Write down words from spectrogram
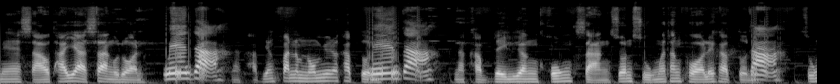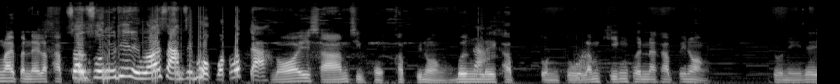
แม่สาวทายาทสร้างอุดรแม่จ้ะนะครับยังฟันน้ำนมอยู่นะครับตัวแม่นี้จ้ะนะครับได้เรื่องโค้งสร้างส้นสูงมาทั้งพอเลยครับตัวนี้จ้ะสูงไรปันใดแล้วครับส่วนสูงอยู่ที่ 136บวกลบจ้ะ ร้อยสามสิบหกครับพี่น้องเบิ้งจ้ะ เลยครับต้นตัวลำคิงเพิ่นนะครับพี่น้อง ตัวนี้ได้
